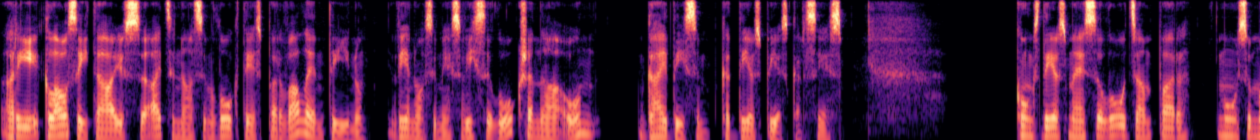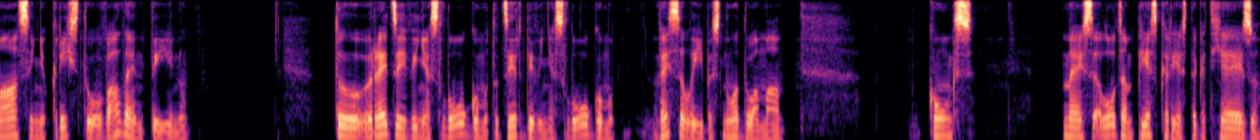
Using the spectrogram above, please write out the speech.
Arī klausītājus aicināsim lūgties par Valentīnu, vienosimies visi lūkšanā un gaidīsim, kad Dievs pieskarsies. Kungs, Dievs, mēs lūdzam par mūsu māsiņu Kristu Valentīnu, tu redzi viņas lūgumu, tu dzirdi viņas lūgumu veselības nodomā. Kungs, mēs lūdzam pieskaries tagad Jēzu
